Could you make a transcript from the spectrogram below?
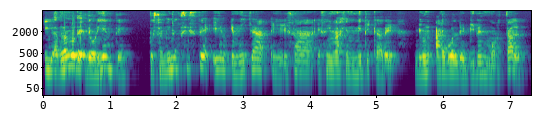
Y hablando de, Oriente, pues también existe en, ella eh, esa, imagen mítica de, de, un árbol de vida inmortal,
